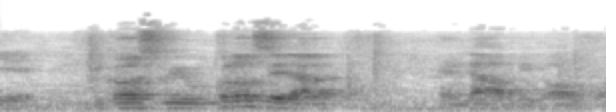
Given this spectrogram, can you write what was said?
year because we will close it out and that will be all for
